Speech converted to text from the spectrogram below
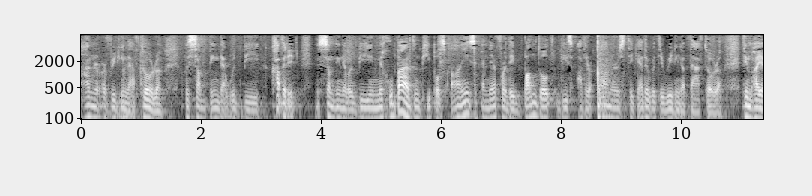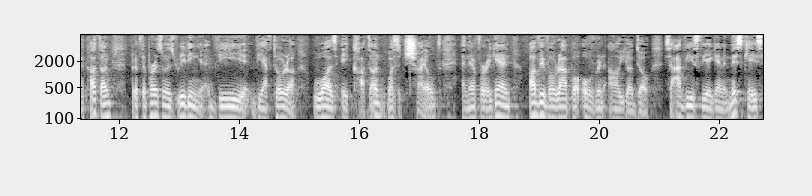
honor of reading the Haftorah was something that would be coveted, something that would be mechubad in people's eyes, and therefore they bundled these other honors together with the reading of the Haftorah. But if the person was reading the the Haftorah was a katan, was a child, and therefore again aviv or rabba over in al yado. So obviously again in this case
